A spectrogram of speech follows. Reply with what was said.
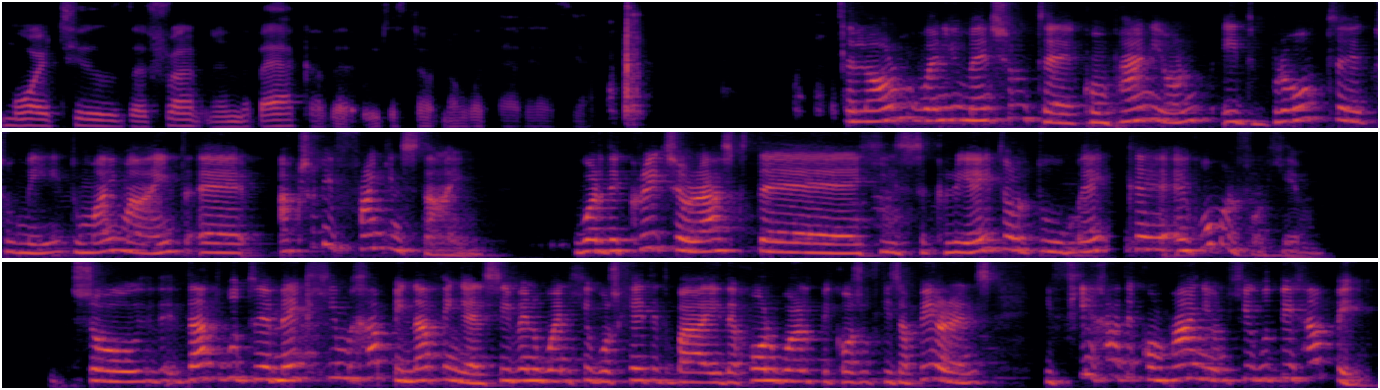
more to the front and the back of it. We just don't know what that is. Yeah. Lorne, when you mentioned uh, companion, it brought uh, to me, to my mind, uh, actually Frankenstein, where the creature asked uh, his creator to make a, a woman for him. So that would uh, make him happy, nothing else. Even when he was hated by the whole world because of his appearance, if he had a companion, he would be happy.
